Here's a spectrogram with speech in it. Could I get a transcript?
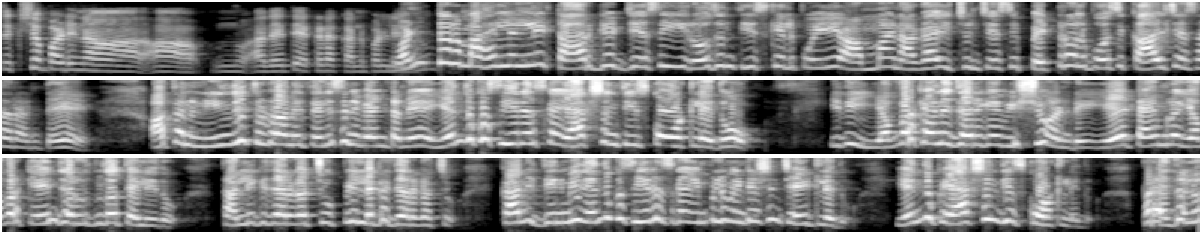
శిక్ష పడిన అదైతే ఎక్కడ కనపడలేదు. ఒంటరి మహిళల్ని టార్గెట్ చేసి ఈ రోజున తీసుకెళ్ళిపోయి ఆ అమ్మాయిని అగాయిత్యం చేసి పెట్రోల్ పోసి కాల్ చేశారంటే అతను నిందితుడు అని తెలిసిన వెంటనే ఎందుకు సీరియస్గా యాక్షన్ తీసుకోవట్లేదు? ఇది ఎవరికైనా జరిగే విషయం అండి. ఏ టైంలో ఎవరికి ఏం జరుగుతుందో తెలియదు తల్లికి జరగచ్చు పిల్లకి జరగచ్చు. కానీ దీని మీద ఎందుకు సీరియస్గా ఇంప్లిమెంటేషన్ చేయట్లేదు? ఎందుకు యాక్షన్ తీసుకోవట్లేదు? ప్రజలు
